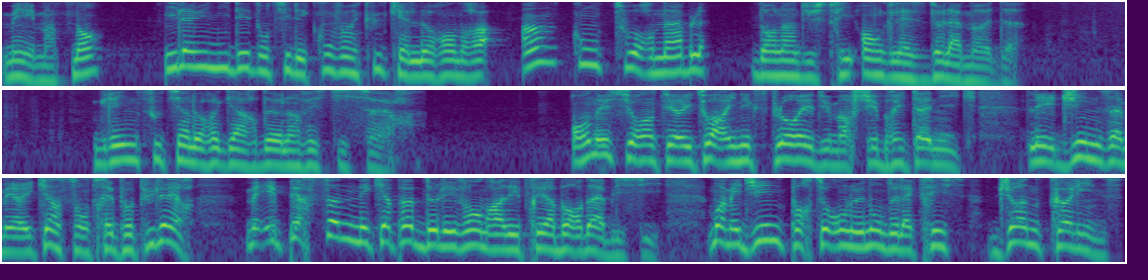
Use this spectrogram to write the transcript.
Mais maintenant, il a une idée dont il est convaincu qu'elle le rendra incontournable dans l'industrie anglaise de la mode. Green soutient le regard de l'investisseur. On est sur un territoire inexploré du marché britannique. Les jeans américains sont très populaires, mais personne n'est capable de les vendre à des prix abordables ici. Moi, mes jeans porteront le nom de l'actrice John Collins,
